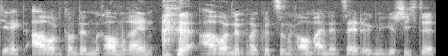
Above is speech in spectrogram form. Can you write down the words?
direkt Aaron kommt in den Raum rein. Aaron nimmt mal kurz den Raum ein, erzählt irgendeine Geschichte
